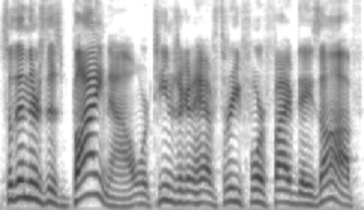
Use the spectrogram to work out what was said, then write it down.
So then there's this bye now where teams are going to have three, four, five days off.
